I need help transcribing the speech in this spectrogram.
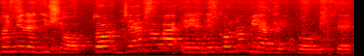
2018, Genova e l'economia del ponte.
